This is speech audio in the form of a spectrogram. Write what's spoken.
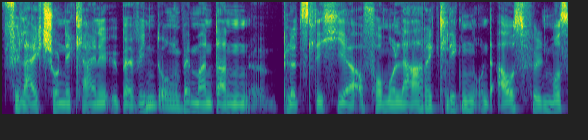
vielleicht schon eine kleine Überwindung, wenn man dann äh, plötzlich hier auf Formulare klicken und ausfüllen muss.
